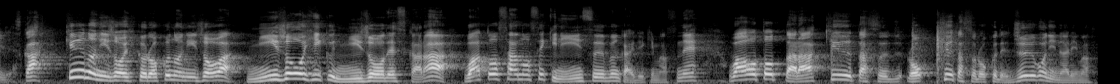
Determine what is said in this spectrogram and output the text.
いいですか ?9 の2乗引く6の2乗は2乗引く2乗ですから、和と差の積に因数分解できますね。和を取ったら9たす 6, 9たす6で15になります。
